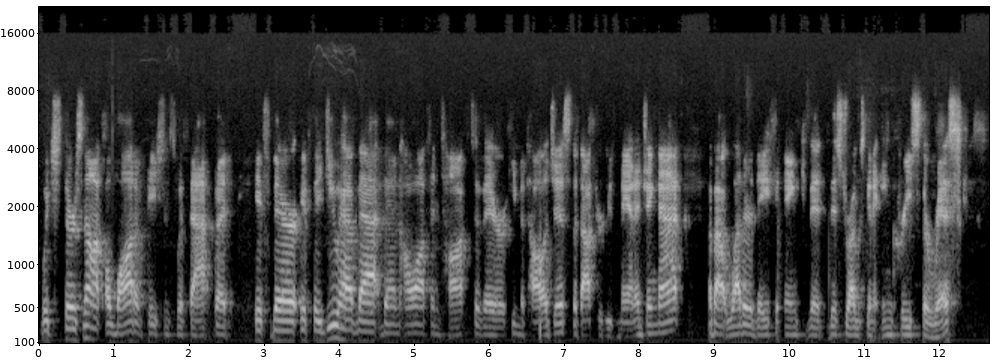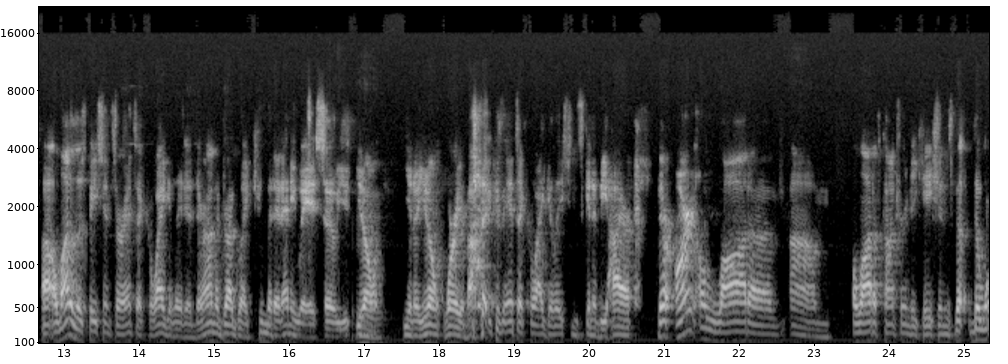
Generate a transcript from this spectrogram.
which there's not a lot of patients with that, but if they're if they do have that, then I'll often talk to their hematologist, the doctor who's managing that, about whether they think that this drug is going to increase the risk. Uh, a lot of those patients are anticoagulated; they're on a drug like Coumadin anyway, so you, you don't you know you don't worry about it because anticoagulation is going to be higher. There aren't a lot of um, a lot of contraindications. The the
